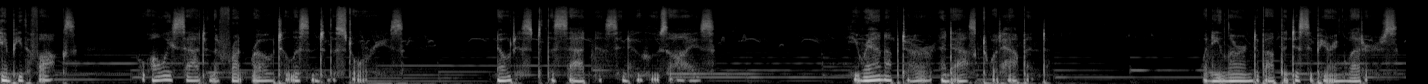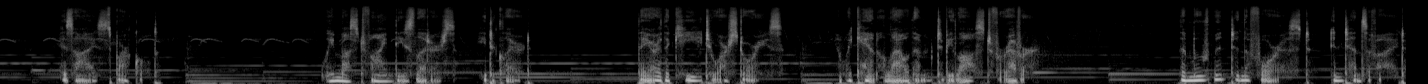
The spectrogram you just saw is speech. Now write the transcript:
Impy the fox, who always sat in the front row to listen to the stories, noticed the sadness in Hoo's eyes. He ran up to her and asked what happened. When he learned about the disappearing letters, his eyes sparkled. We must find these letters, he declared. They are the key to our stories, and we can't allow them to be lost forever. The movement in the forest intensified.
